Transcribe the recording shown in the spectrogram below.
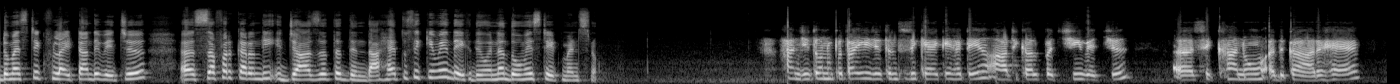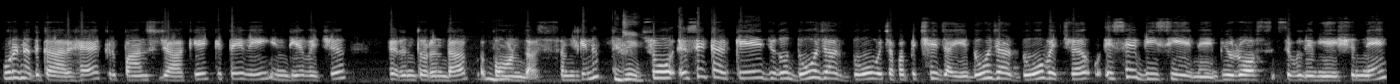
ਡੋਮੈਸਟਿਕ ਫਲਾਈਟਾਂ ਦੇ ਵਿੱਚ ਸਫ਼ਰ ਕਰਨ ਦੀ ਇਜਾਜ਼ਤ ਦਿੰਦਾ ਹੈ। ਤੁਸੀਂ ਕਿਵੇਂ ਦੇਖਦੇ ਹੋ ਇਹਨਾਂ ਦੋਵੇਂ ਸਟੇਟਮੈਂਟਸ ਨੂੰ? ਹਾਂਜੀ ਤੁਹਾਨੂੰ ਪਤਾ ਹੀ ਹੈ, ਜਿੱਦਾਂ ਤੁਸੀਂ ਕਹਿ ਕੇ ਹਟੇ ਆਰਟੀਕਲ 25 ਵਿੱਚ ਸਿੱਖਾਂ ਨੂੰ ਅਧਿਕਾਰ ਹੈ ਪੂਰਨ ਅਧਿਕਾਰ ਹੈ ਕਿਰਪਾਨ ਸਜਾ ਕੇ ਕਿਤੇ ਵੀ ਇੰਡੀਆ ਵਿੱਚ ਫਿਰਨ ਤੁਰਨ ਦਾ ਪਾਉਣ ਦਾ ਸਮਝ ਗਏ ਨਾ। ਸੋ ਇਸੇ ਕਰਕੇ ਜਦੋਂ 2002 ਵਿੱਚ ਆਪਾਂ ਪਿੱਛੇ ਜਾਈਏ 2002 ਵਿੱਚ ਇਸੇ BCA ਨੇ ਬਿਊਰੋ ਆਫ ਸਿਵਲ ਐਵੀਏਸ਼ਨ ਨੇ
